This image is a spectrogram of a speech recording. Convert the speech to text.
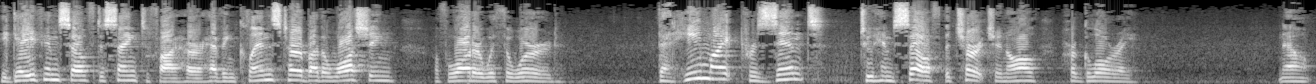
He gave himself to sanctify her, having cleansed her by the washing of water with the word, that he might present to himself the church in all her glory. Now,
